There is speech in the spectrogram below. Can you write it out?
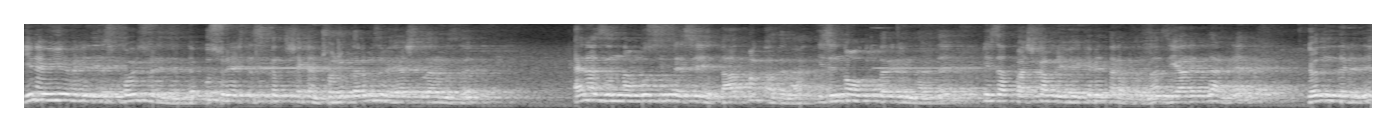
Yine Ünye Belediyesi Covid sürecinde bu süreçte sıkıntı çeken çocuklarımızı ve yaşlılarımızı en azından bu stresi dağıtmak adına izinli oldukları günlerde bizzat başkan bey ve ekibi tarafından ziyaretlerle gönüllerini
